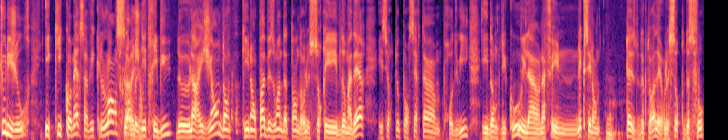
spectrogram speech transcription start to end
tous les jours et qui commerce avec l'ensemble des tribus de la région, donc qui n'ont pas besoin d'attendre le souk hebdomadaire et surtout pour certains produits. Et donc du coup, il a, on a fait une excellente thèse de doctorat, d'ailleurs le souk de Sfro,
